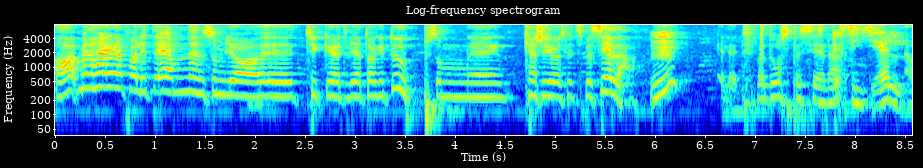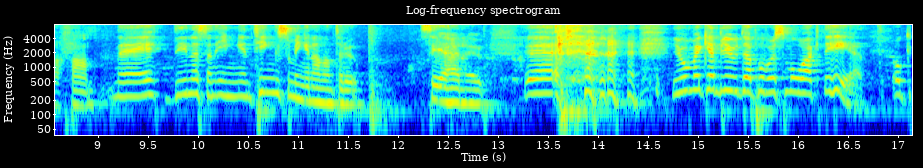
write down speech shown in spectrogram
Ja, men här är i alla fall lite ämnen som jag eh, tycker att vi har tagit upp som eh, kanske gör oss lite speciella. Mm. Eller vadå speciella? Speciella, vad fan. Nej, det är nästan ingenting som ingen annan tar upp. Ser jag här nu. Eh, jo, men kan bjuda på vår småaktighet. Och,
